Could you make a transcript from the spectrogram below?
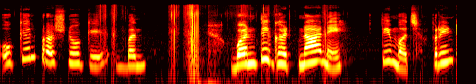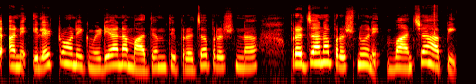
ઉકેલ પ્રશ્નો કે બન, બનતી ઘટનાને તેમજ પ્રિન્ટ અને ઇલેક્ટ્રોનિક મીડિયાના માધ્યમથી પ્રજા પ્રશ્ન, પ્રજાના પ્રશ્નોને વાંચા આપી,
